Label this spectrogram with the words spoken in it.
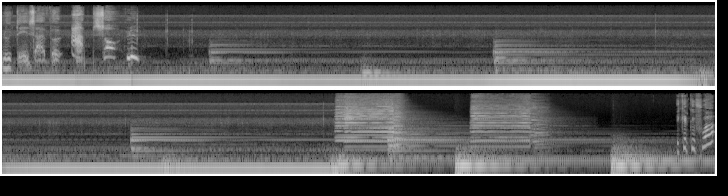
Le désaveu absolu. Quelquefois,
